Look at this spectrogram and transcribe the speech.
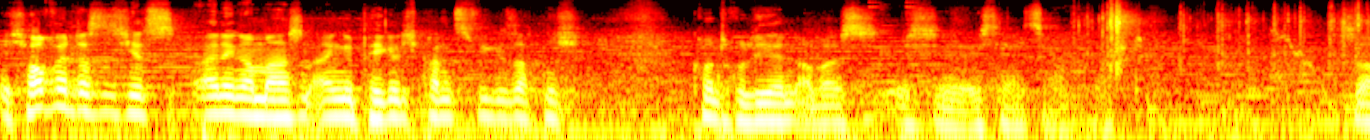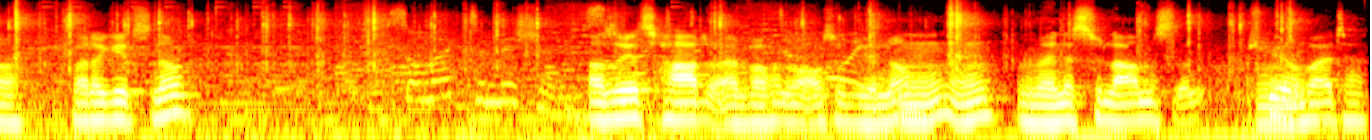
ich hoffe, das ist jetzt einigermaßen eingepegelt. Ich kann es, wie gesagt, nicht kontrollieren, aber es ist, ist ja jetzt aufgewacht. So, weiter geht's, ne? Also jetzt hart einfach nur ausprobieren, ne? Mhm, mhm. Und wenn das zu lahm ist, dann spielen wir weiter.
